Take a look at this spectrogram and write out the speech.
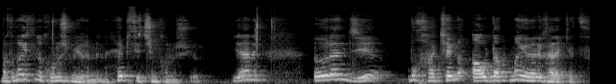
Matematik için de konuşmuyorum yani. Hepsi için konuşuyorum. Yani öğrenciyi bu hakemi aldatma yönelik hareket.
